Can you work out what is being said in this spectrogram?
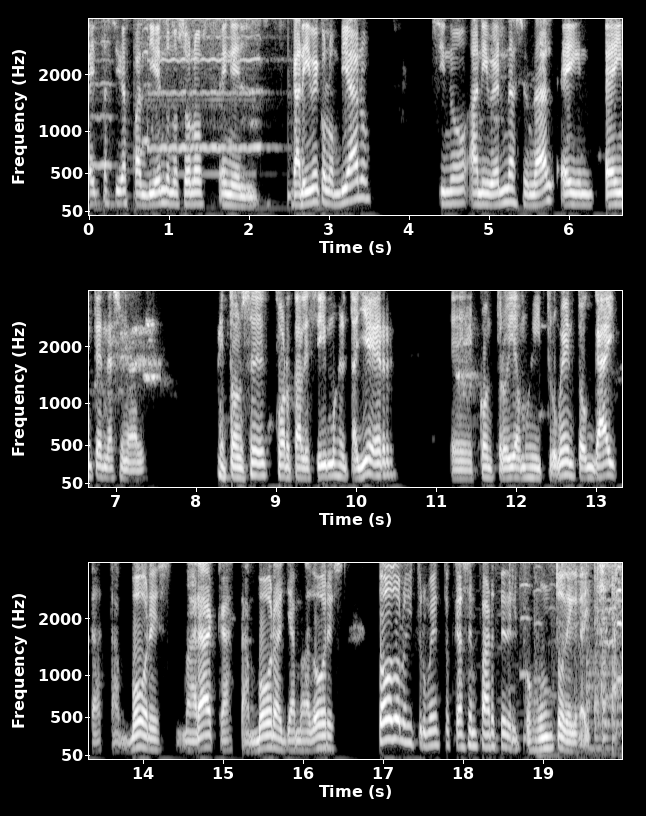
Gaita sigue expandiendo no solo en el Caribe colombiano, sino a nivel nacional e, e internacional. Entonces fortalecimos el taller, eh, construíamos instrumentos, gaitas, tambores, maracas, tamboras, llamadores, todos los instrumentos que hacen parte del conjunto de gaitas.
